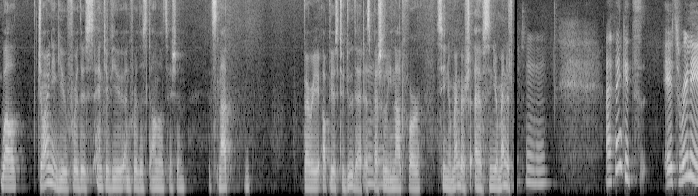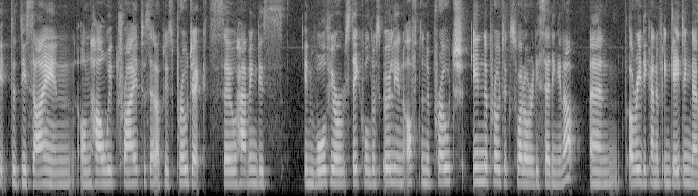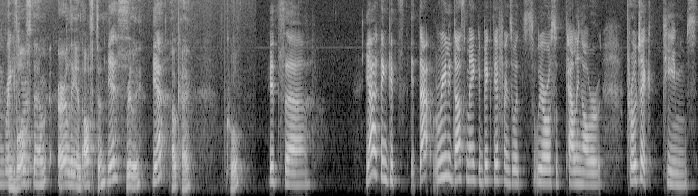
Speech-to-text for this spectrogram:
well, joining you for this interview and for this download session? It's not very obvious to do that, especially mm -hmm. not for senior members, uh, senior management. Mm -hmm. I think it's it's really the design on how we try to set up these projects. So having this involve your stakeholders early and often approach in the projects while already setting it up and already kind of engaging them really involve them early and often? Yes. Really? Yeah. Okay. Cool. It's uh yeah i think it's it, that really does make a big difference what we're also telling our project teams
